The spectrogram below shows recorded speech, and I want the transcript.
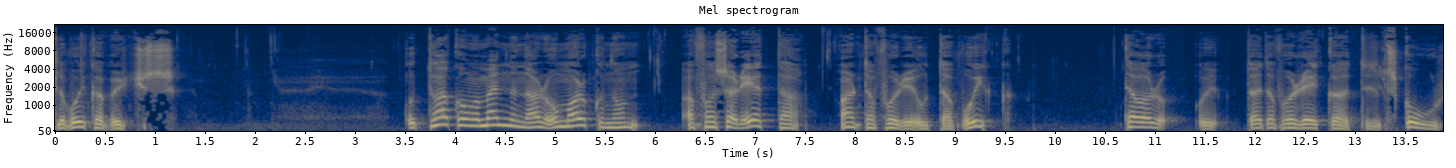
til vikabyrkes. Og ta kom mennene om morgenen, a fossar eta arta fori ut av vik. Det var det var reka til skor.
